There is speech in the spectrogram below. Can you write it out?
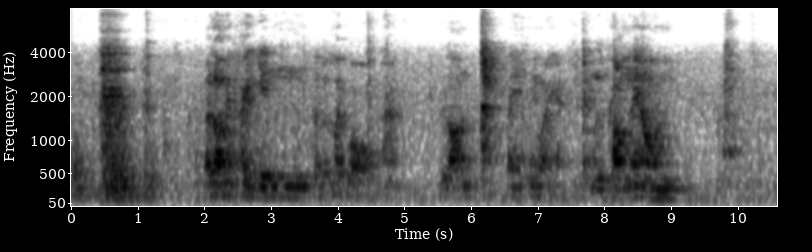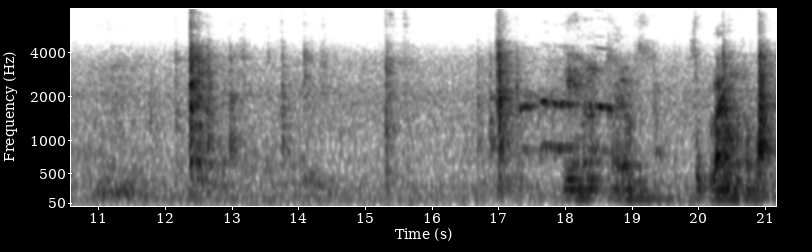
ผม แล้วเรอให้ไข่เย็นแล้วก็ค่อยปอกอะร้อนไปไม่ไหวอะมือพองแน่นอนนี่นะไข่เราสุกแล้วนะครับผม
